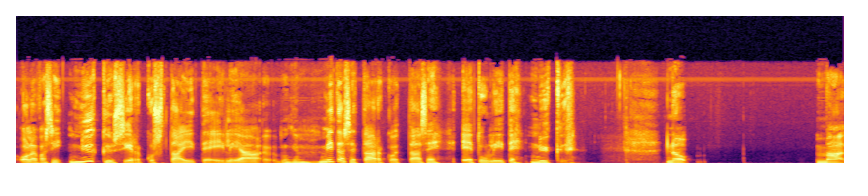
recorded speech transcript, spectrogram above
olevasi nykysirkustaiteilija. Mitä se tarkoittaa se etuliite nyky? No mä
